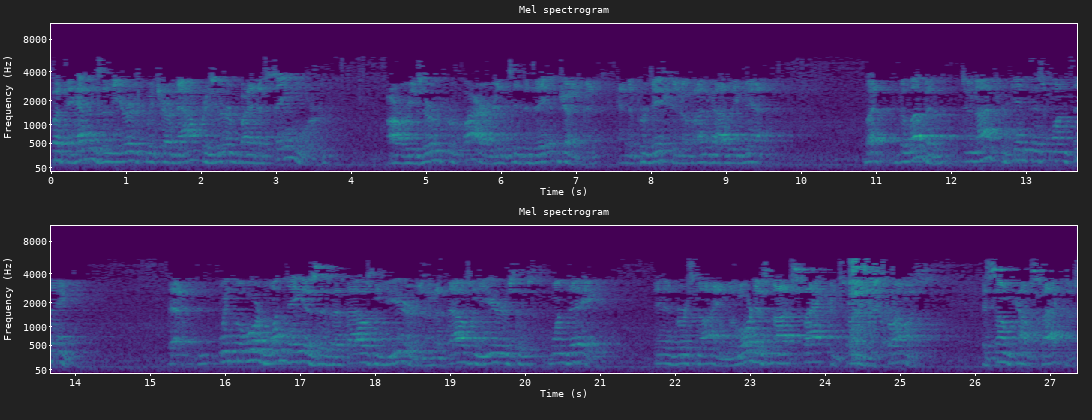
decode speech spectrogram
But the heavens and the earth, which are now preserved by the same word, are reserved for fire into the day of judgment and the perdition of ungodly men. But, beloved, do not forget this one thing that with the Lord, one day is as a thousand years, and a thousand years is one day. And in verse 9, the Lord is not slack concerning his promise, as some count slackness,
